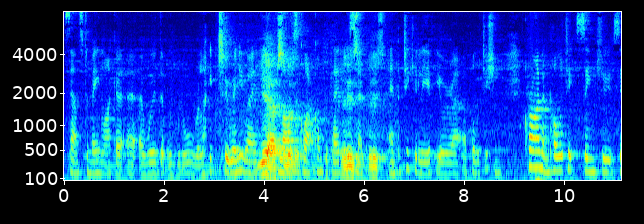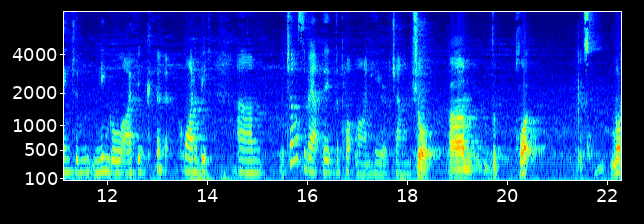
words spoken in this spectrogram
Sounds to me like a, a, a word that we would all relate to anyway. Yeah, absolutely. Life's quite complicated, It is, isn't it? it is. And particularly if you're a, a politician. Crime and politics seem to seem to mingle, I think, quite a bit. Um, tell us about the, the plot line here of Challenge. Sure. Um, the plot, it's not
